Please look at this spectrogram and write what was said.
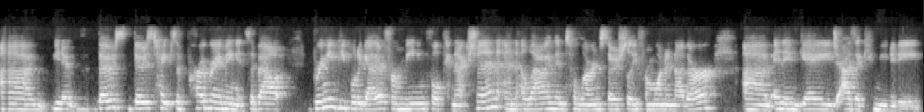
um, you know those those types of programming. It's about bringing people together for meaningful connection and allowing them to learn socially from one another um, and engage as a community.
